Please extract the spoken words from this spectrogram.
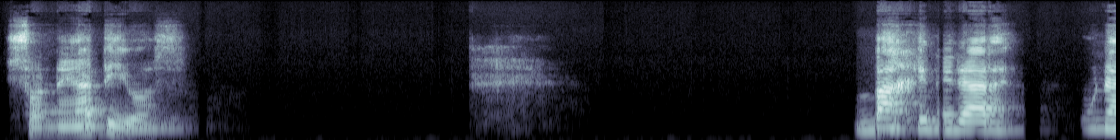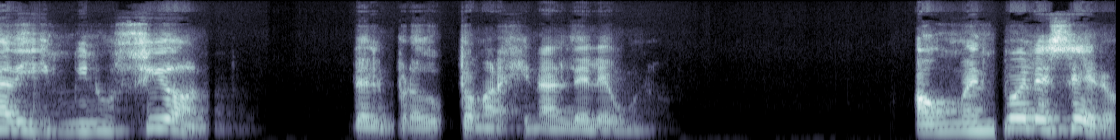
son negativos, va a generar una disminución del producto marginal del L1. Aumentó el E0.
